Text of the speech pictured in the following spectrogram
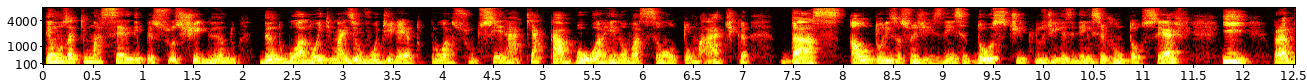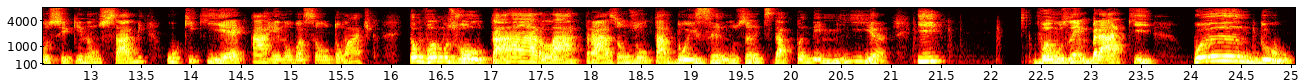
Temos aqui uma série de pessoas chegando, dando boa noite, mas eu vou direto para o assunto. Será que acabou a renovação automática das autorizações de residência, dos títulos de residência junto ao CEF? E, para você que não sabe, o que, que é a renovação automática? Então vamos voltar lá atrás, vamos voltar dois anos antes da pandemia e vamos lembrar que quando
